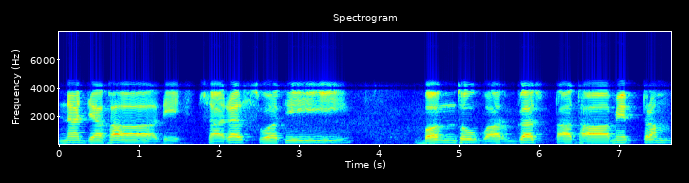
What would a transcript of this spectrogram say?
न जहादि सरस्वती। बन्धुवर्गस्तथा मित्रं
